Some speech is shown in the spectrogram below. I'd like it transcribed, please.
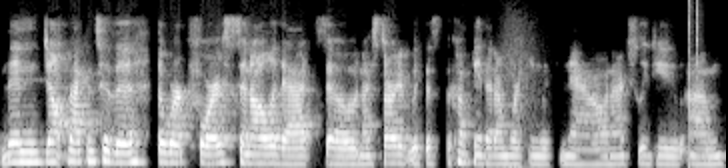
then jumped back into the the workforce and all of that. So and I started with this the company that I'm working with now, and I actually do um,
